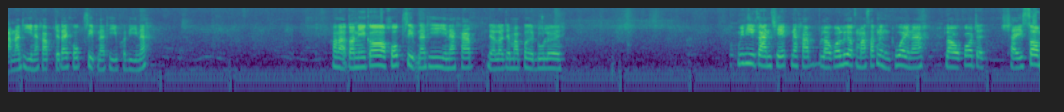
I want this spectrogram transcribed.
3 นาทีนะครับ จะได้ครบ 10 นาทีพอดีนะเอาละตอนนี้ก็ครบ 10 นาทีนะครับ เดี๋ยวเราจะมาเปิดดูเลย วิธีการเช็คนะครับ เราก็เลือกมาสักหนึ่งถ้วยนะ เราก็จะใช้ส้ม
